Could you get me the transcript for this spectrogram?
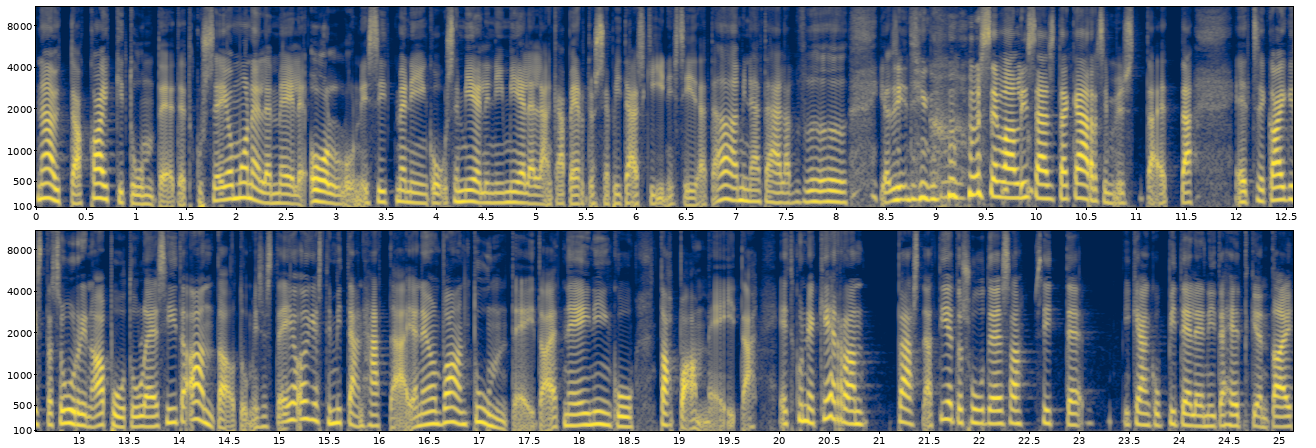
näyttää kaikki tunteet, että kun se ei ole monelle meille ollut, niin sit me niin kuin, se mieli niin mielellään käpertys ja pitäisi kiinni siitä, että minä täällä ja sitten niinku, se vaan lisää sitä kärsimystä, että, että se kaikista suurin apu tulee siitä antautumisesta. Ei ole oikeasti mitään hätää, ja ne on vaan tunteita, että ne ei niinku tapa meitä. Et kun ne kerran päästään tietoisuuteensa, sitten ikään kuin pitelee niitä hetken tai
